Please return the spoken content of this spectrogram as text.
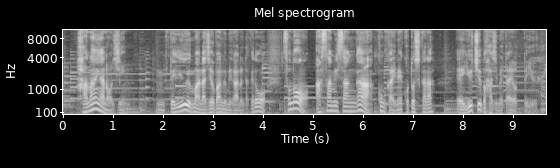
「花屋の陣」うんっていう、まあ、ラジオ番組があるんだけどそのあさみさんが今回ね今年から、えー YouTube 始めたよっていう、はい。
